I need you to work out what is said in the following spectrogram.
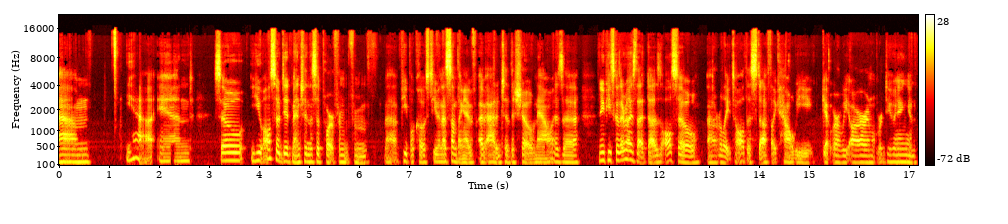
Um, yeah, and so you also did mention the support from from uh, people close to you, and that's something I've I've added to the show now as a new piece because I realize that does also uh, relate to all this stuff, like how we get where we are and what we're doing. And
